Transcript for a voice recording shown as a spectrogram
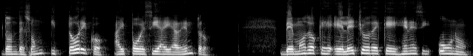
donde son históricos, hay poesía ahí adentro. De modo que el hecho de que Génesis 1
